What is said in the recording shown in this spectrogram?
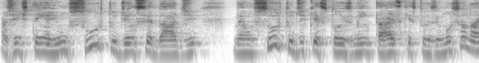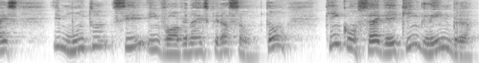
a gente tem aí um surto de ansiedade, né, um surto de questões mentais, questões emocionais, e muito se envolve na respiração. Então, quem consegue aí, quem lembra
